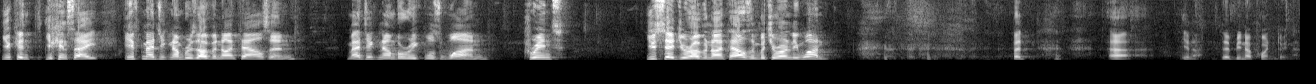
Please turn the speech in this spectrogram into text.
You can, you can say, if magic number is over 9,000, magic number equals 1, print, you said you're over 9,000, but you're only 1. but, uh, you know, there'd be no point in doing that.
